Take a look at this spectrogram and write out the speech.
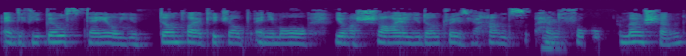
And if you go stale, you don't like your job anymore, you are shy, you don't raise your hands mm. hand for promotion,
